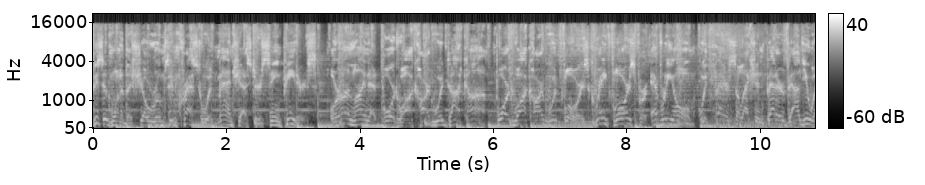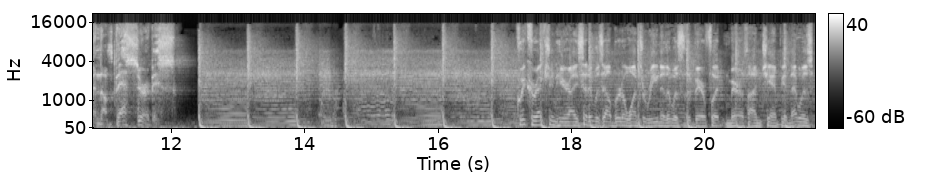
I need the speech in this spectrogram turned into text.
Visit one of the showrooms in Crestwood, Manchester, St. Peters, or online at boardwalkhardwood.com. Boardwalk Hardwood Floors, great floors for every home with better selection, better value, and the best service. Quick correction here. I said it was Alberto Juantorena that was the barefoot marathon champion. That was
